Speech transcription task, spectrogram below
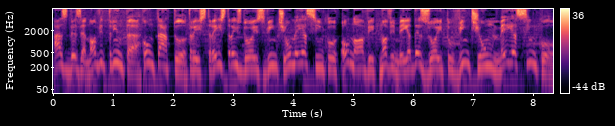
às 19:30. Contato 3332 2165 ou 99618 2165.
